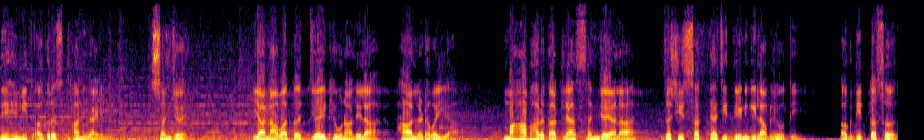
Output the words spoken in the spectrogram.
नेहमीच अग्रस्थानी राहील. संजय या नावातच जय घेऊन आलेला हा लढवय्या. महाभारतातल्या संजयाला जशी सत्याची देणगी लाभली होती अगदी तसंच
